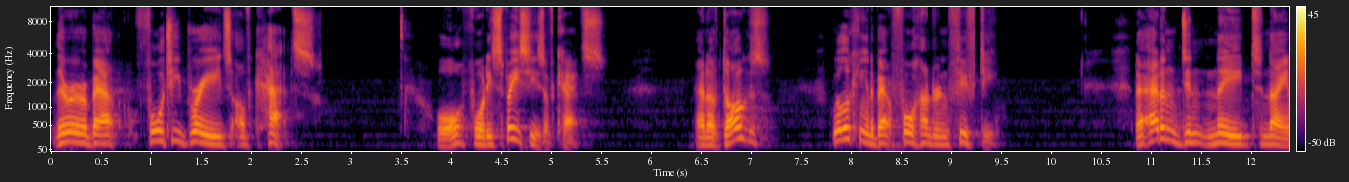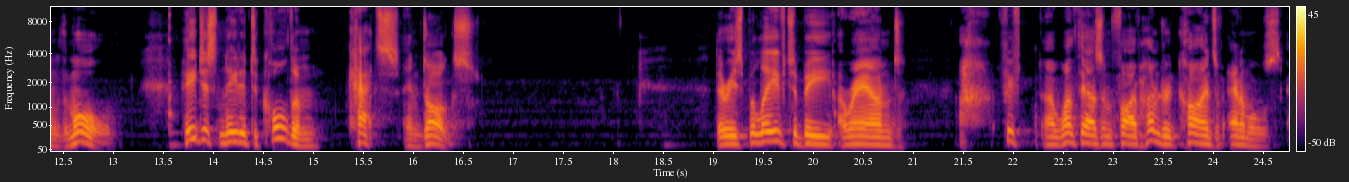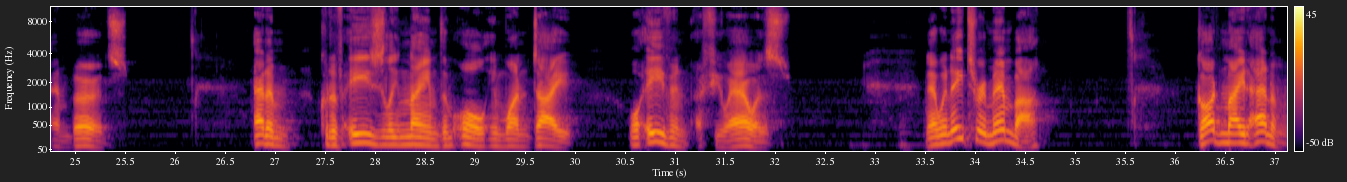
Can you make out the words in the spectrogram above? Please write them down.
there are about 40 breeds of cats, or 40 species of cats. And of dogs, we're looking at about 450. Now, Adam didn't need to name them all, he just needed to call them cats and dogs. There is believed to be around uh, 1,500 kinds of animals and birds. Adam could have easily named them all in one day or even a few hours. Now we need to remember God made Adam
